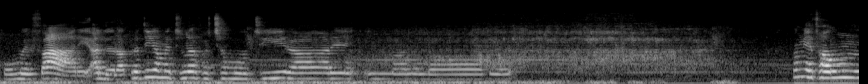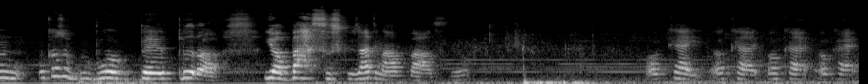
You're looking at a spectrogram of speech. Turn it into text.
come fare. Allora, praticamente noi facciamo girare in mano modo Mia, fa un, un coso... Io abbasso, scusate, ma abbasso. Ok, ok, ok, ok.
